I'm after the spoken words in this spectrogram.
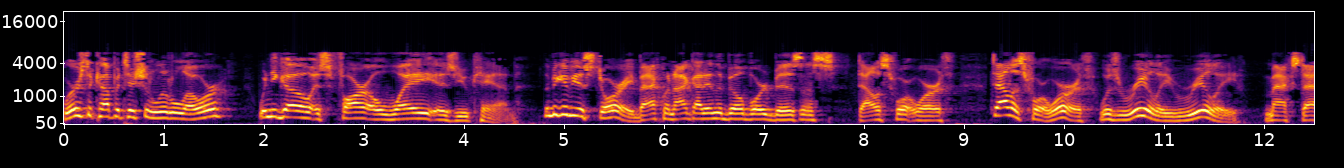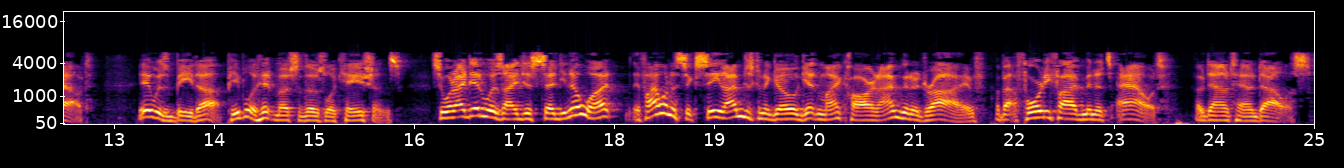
where's the competition a little lower? When you go as far away as you can. Let me give you a story. Back when I got in the billboard business, Dallas Fort Worth, Dallas Fort Worth was really, really maxed out. It was beat up. People had hit most of those locations. So what I did was I just said, you know what? If I want to succeed, I'm just going to go get in my car and I'm going to drive about 45 minutes out of downtown Dallas.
